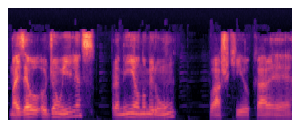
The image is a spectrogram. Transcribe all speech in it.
mas é o, o John Williams, para mim é o número um, eu acho que o cara é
